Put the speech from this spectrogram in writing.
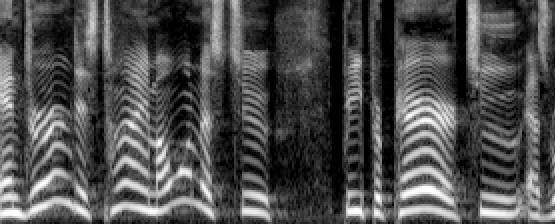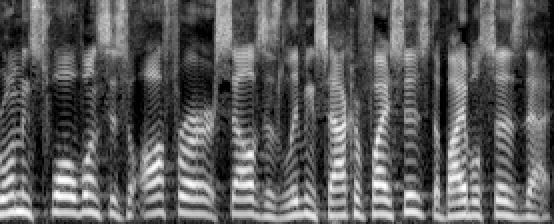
and during this time, I want us to be prepared to, as Romans 12 1 says, to offer ourselves as living sacrifices. The Bible says that,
